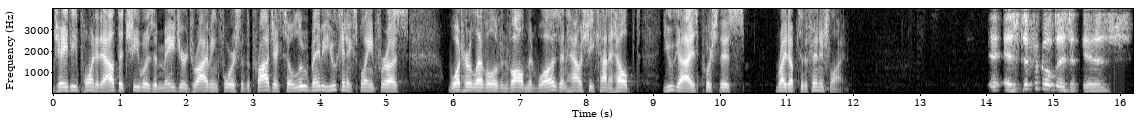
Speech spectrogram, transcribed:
JD pointed out that she was a major driving force of the project. So, Lou, maybe you can explain for us what her level of involvement was and how she kind of helped you guys push this right up to the finish line. as difficult as it is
